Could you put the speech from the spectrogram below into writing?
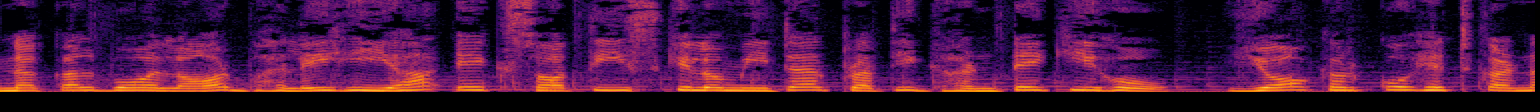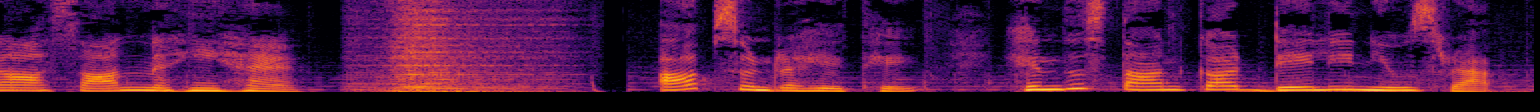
नकल बॉल और भले ही यह 130 किलोमीटर प्रति घंटे की हो, यॉकर को हिट करना आसान नहीं है। आप सुन रहे थे हिंदुस्तान का डेली न्यूज़ रैप।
